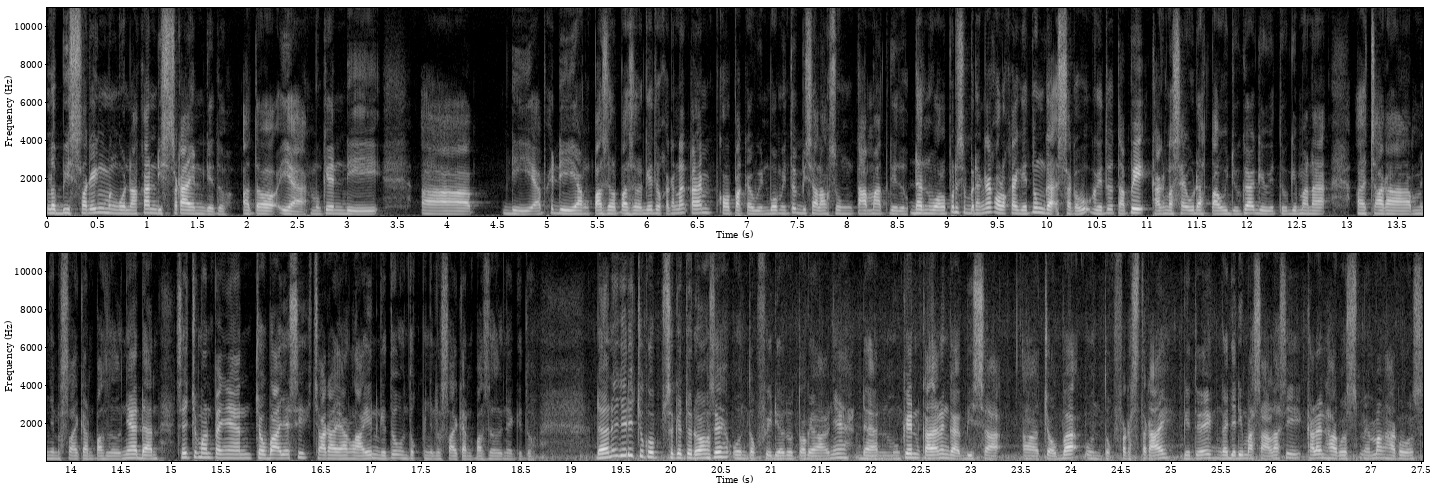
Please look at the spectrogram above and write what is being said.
lebih sering menggunakan di shrine gitu. Atau ya mungkin di uh, di apa di yang puzzle-puzzle gitu. Karena kalian kalau pakai Winbom itu bisa langsung tamat gitu. Dan walaupun sebenarnya kalau kayak gitu nggak seru gitu tapi karena saya udah tahu juga gitu gimana uh, cara menyelesaikan puzzle-nya. Dan saya cuma pengen coba aja sih cara yang lain gitu untuk menyelesaikan puzzle-nya gitu. Dan ini jadi cukup segitu doang sih untuk video tutorialnya. Dan mungkin kalian nggak bisa uh, coba untuk first try gitu ya. Nggak jadi masalah sih. Kalian harus memang harus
